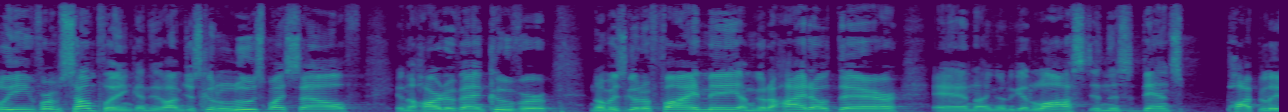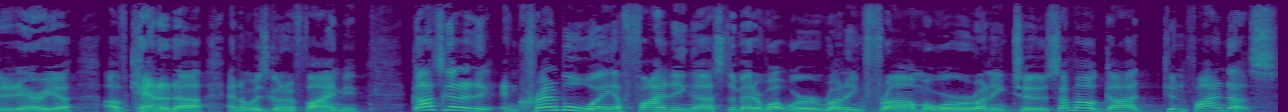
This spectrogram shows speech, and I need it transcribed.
fleeing from something and I'm just going to lose myself in the heart of Vancouver. Nobody's going to find me. I'm going to hide out there and I'm going to get lost in this dense populated area of Canada and nobody's going to find me. God's got an incredible way of finding us no matter what we're running from or where we're running to. Somehow God can find us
